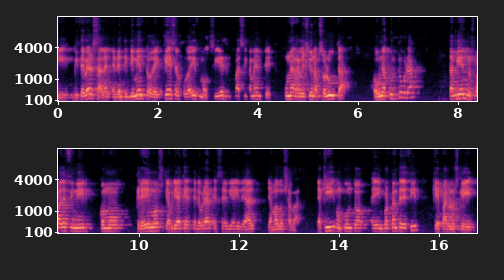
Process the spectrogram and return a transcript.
Y viceversa, el entendimiento de qué es el judaísmo, si es básicamente una religión absoluta o una cultura, también nos va a definir cómo creemos que habría que celebrar ese día ideal llamado Shabbat. Y aquí un punto eh, importante decir que para los que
